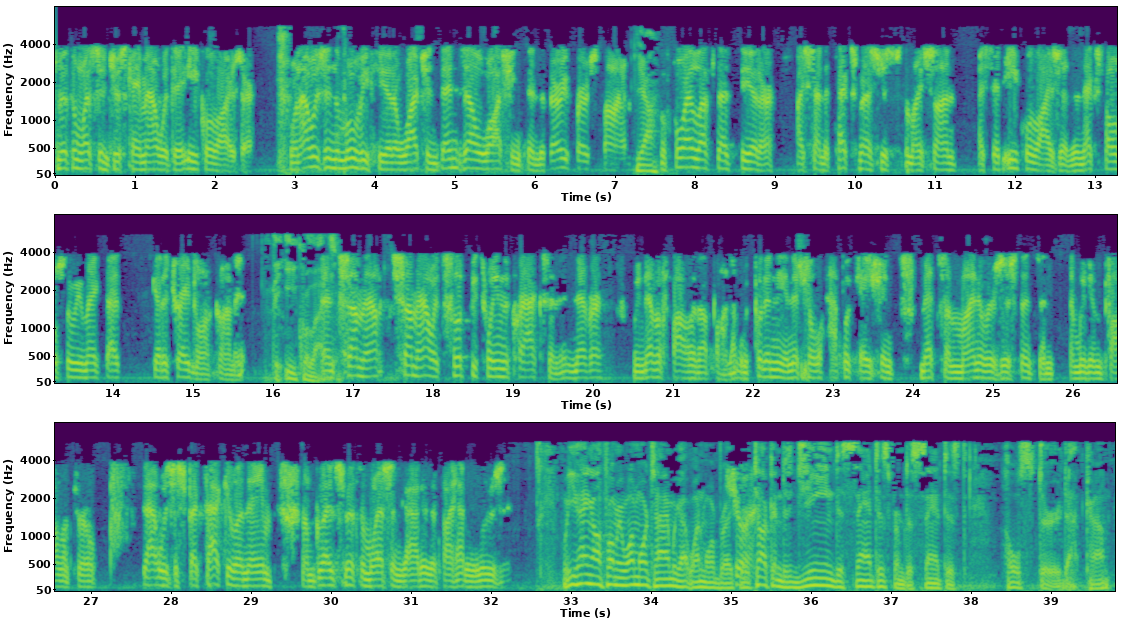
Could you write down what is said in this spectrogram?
Smith and Wesson just came out with their equalizer when I was in the movie theater watching Denzel Washington the very first time Yeah. before I left that theater, I sent a text message to my son. I said, equalizer. The next poster we make that, get a trademark on it. The Equalizer. And somehow, somehow it slipped between the cracks and it never, we never followed up on it. We put in the initial application, met some minor resistance and, and we didn't follow through. That was a spectacular name. I'm glad Smith and Wesson got it if I had to lose it. Will you hang on for me one more time? We got one more break. Sure. We're talking to Gene DeSantis from DeSantisHolster.com.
